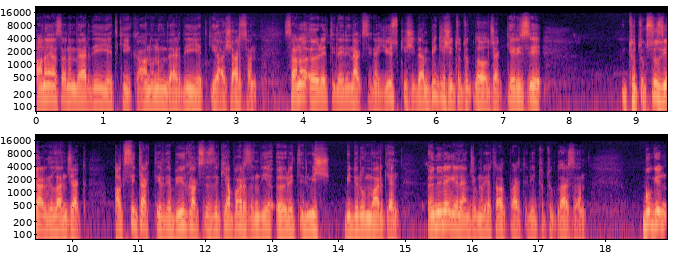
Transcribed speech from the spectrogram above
anayasanın verdiği yetkiyi, kanunun verdiği yetkiyi aşarsan, sana öğretilerin aksine 100 kişiden bir kişi tutuklu olacak, gerisi tutuksuz yargılanacak. Aksi takdirde büyük haksızlık yaparsın diye öğretilmiş bir durum varken önüne gelen Cumhuriyet Halk Partili'yi tutuklarsan bugün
